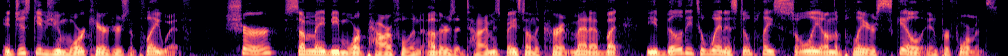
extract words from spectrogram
it just gives you more characters to play with. Sure, some may be more powerful than others at times based on the current meta, but the ability to win is still placed solely on the player's skill and performance.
